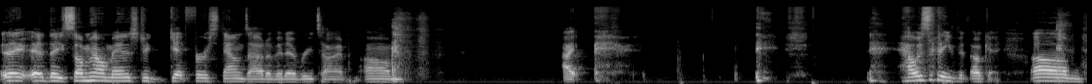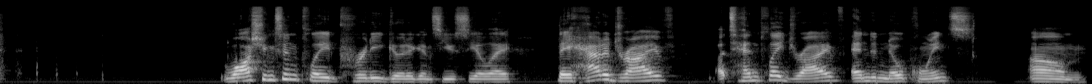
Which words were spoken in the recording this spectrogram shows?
They, they somehow managed to get first downs out of it every time. Um, I. How is that even okay? Um, Washington played pretty good against UCLA. They had a drive, a ten play drive, ended no points. Um,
